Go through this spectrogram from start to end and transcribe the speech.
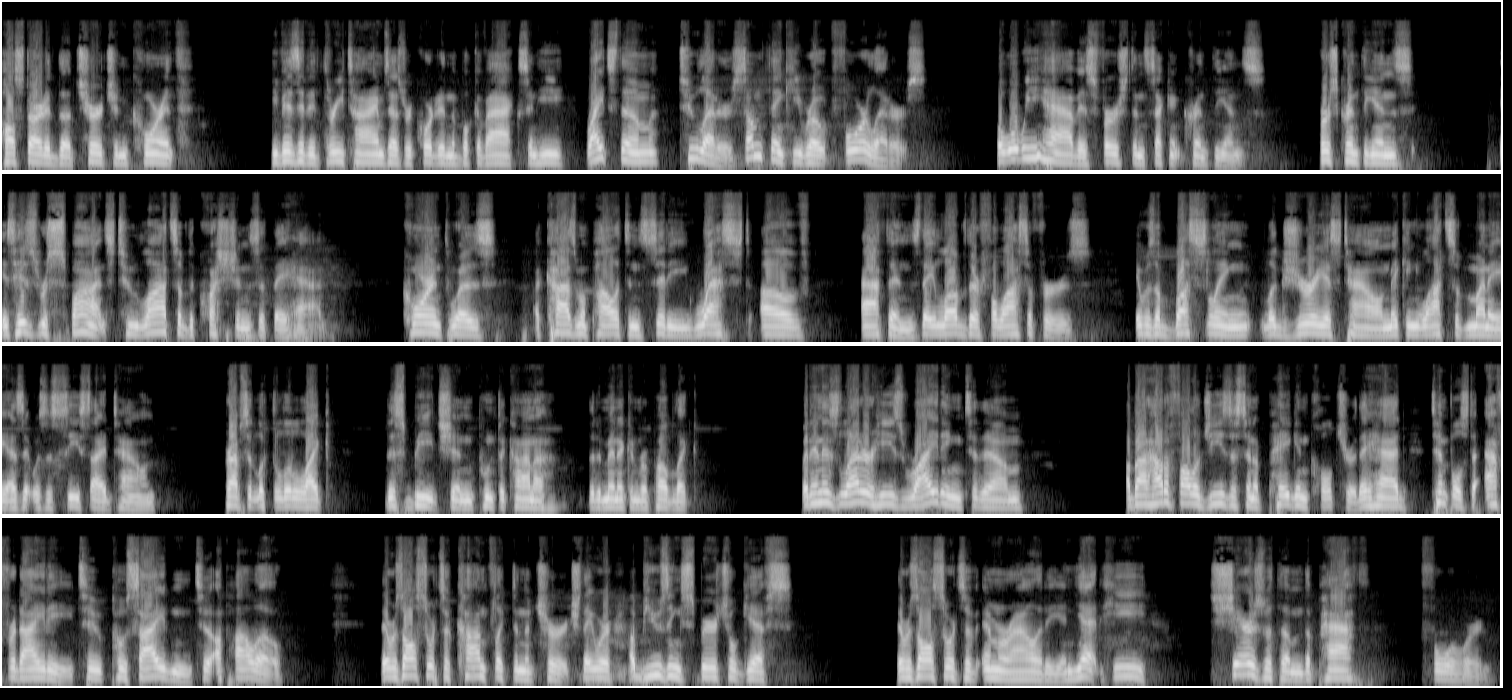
Paul started the church in Corinth. He visited three times, as recorded in the book of Acts, and he writes them two letters. Some think he wrote four letters. But what we have is 1st and 2nd Corinthians. 1st Corinthians is his response to lots of the questions that they had. Corinth was a cosmopolitan city west of Athens. They loved their philosophers. It was a bustling, luxurious town, making lots of money as it was a seaside town. Perhaps it looked a little like this beach in Punta Cana, the Dominican Republic. But in his letter, he's writing to them about how to follow Jesus in a pagan culture. They had temples to Aphrodite, to Poseidon, to Apollo. There was all sorts of conflict in the church. They were abusing spiritual gifts. There was all sorts of immorality. And yet he shares with them the path forward.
